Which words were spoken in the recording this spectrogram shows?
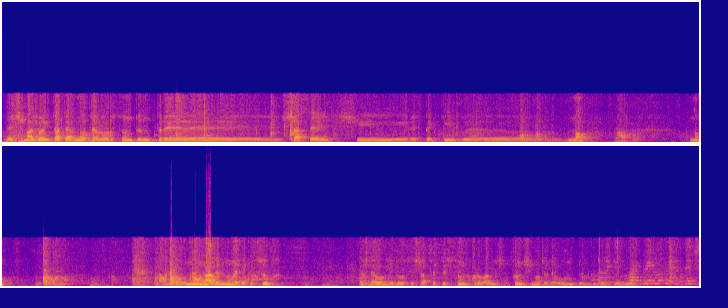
Deci majoritatea notelor sunt între 6 și respectiv uh, 9. 9. De 1? Sau de Nu, nu avem nume decât sub. Ăștia 1270 sunt probabil și sunt și note de 1, din câte știu eu. Mai trei note de 10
